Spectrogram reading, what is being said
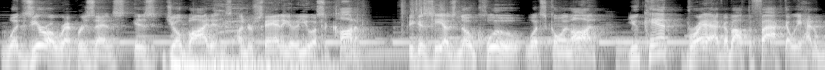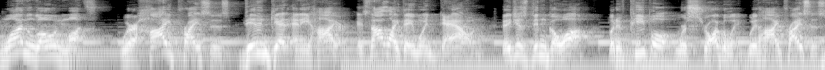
What zero represents is Joe Biden's understanding of the U.S. economy because he has no clue what's going on. You can't brag about the fact that we had one lone month where high prices didn't get any higher. It's not like they went down, they just didn't go up. But if people were struggling with high prices,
